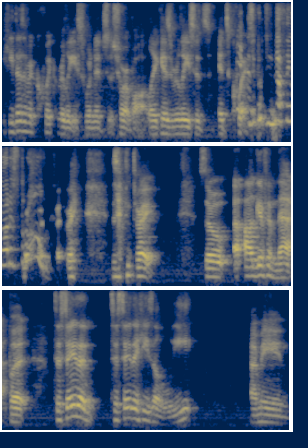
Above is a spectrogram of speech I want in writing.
he does have a quick release when it's a short ball. Like his release, it's it's quick. he puts nothing on his throw. right, right. So I'll give him that. But to say that to say that he's elite, I mean,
